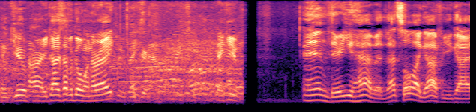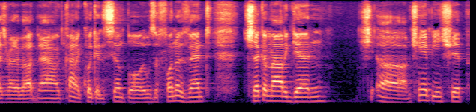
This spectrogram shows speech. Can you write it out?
Thank you. All right, you guys have a good one, all right? Thank you. Thank you. And there you have it. That's all I got for you guys right about now. Kind of quick and simple. It was a fun event. Check them out again. Uh, championship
